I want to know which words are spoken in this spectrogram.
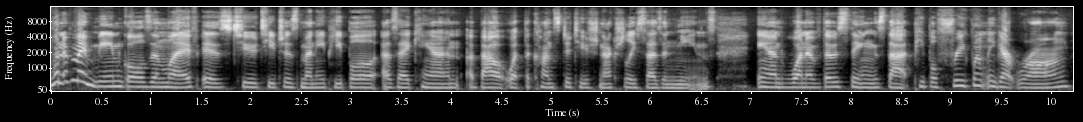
One of my main goals in life is to teach as many people as I can about what the Constitution actually says and means. And one of those things that people frequently get wrong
